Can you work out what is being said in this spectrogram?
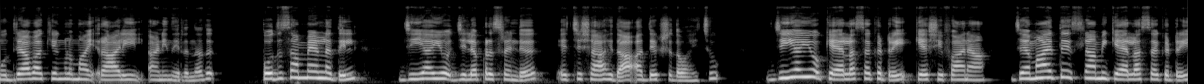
മുദ്രാവാക്യങ്ങളുമായി റാലിയിൽ അണിനിരുന്നത്. പൊതുസമ്മേളനത്തിൽ ജി ഐ ഒ ജില്ലാ പ്രസിഡന്റ് എച്ച് ഷാഹിദ അധ്യക്ഷത വഹിച്ചു. G I O Kerala secretary K Shifana Jamaat-e Islami Kerala secretary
